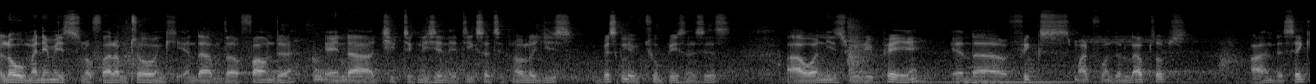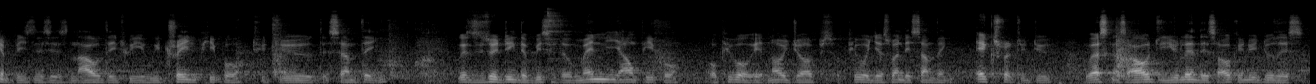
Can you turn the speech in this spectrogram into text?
Hello, my name is Nofaram Tong and I'm the founder and uh, chief technician at Ixa Technologies. Basically, We have two businesses. Uh, one is we repair and uh, fix smartphones and laptops. And the second business is now that we, we train people to do the same thing. Because we're doing the business, were many young people or people had no jobs or people just wanted something extra to do. We asking us, how do you learn this? How can we do this?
